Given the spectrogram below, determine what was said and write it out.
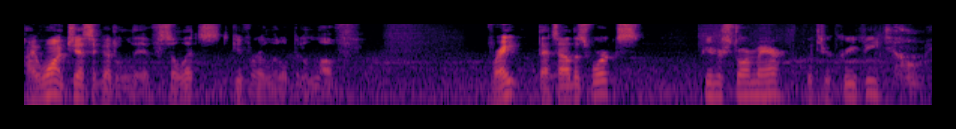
I want Jessica to live, so let's give her a little bit of love. Right? That's how this works? Peter Stormare, with your creepy? Tell me,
